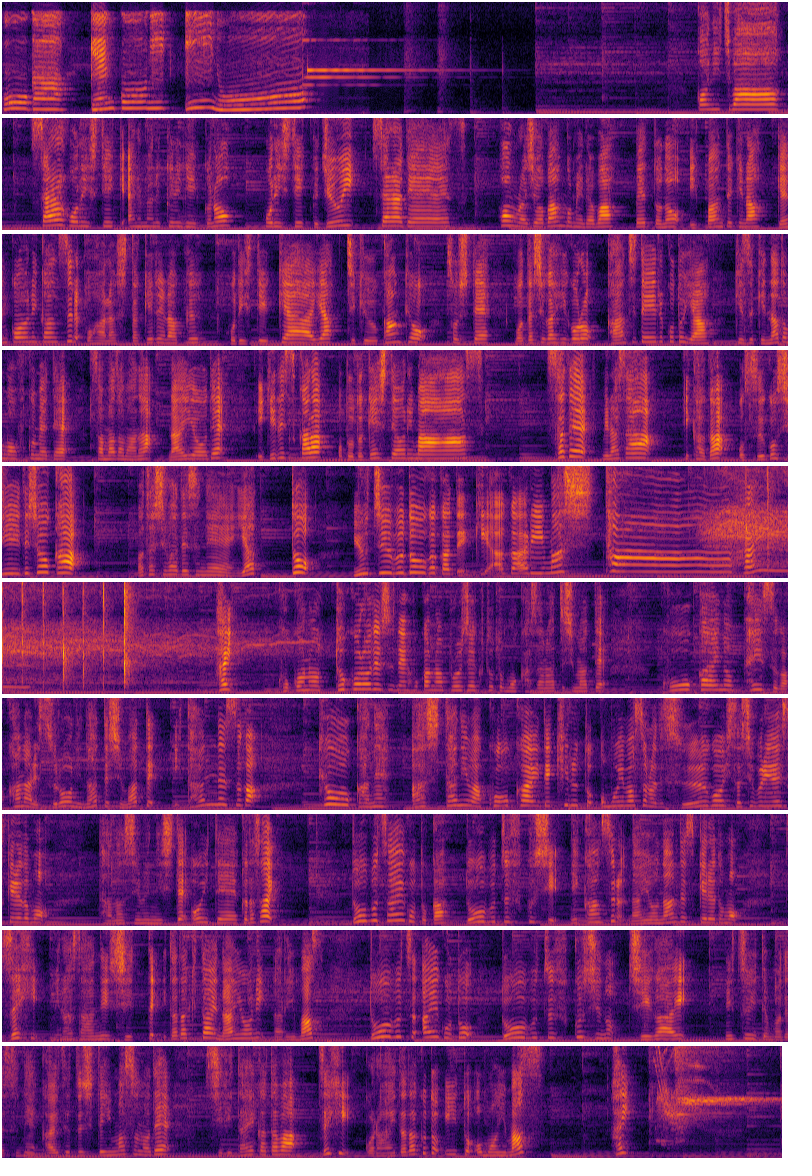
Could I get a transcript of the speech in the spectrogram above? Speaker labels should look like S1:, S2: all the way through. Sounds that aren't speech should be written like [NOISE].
S1: 方が健康にいいの
S2: こんにちは。サラホリスティックアニマルクリニックのホリスティック獣医、サラです。本ラジオ番組では、ペットの一般的な健康に関するお話だけでなく、ホリスティックケアや地球環境、そして私が日頃感じていることや気づきなども含めて様々な内容でイギリスからお届けしております。さて、皆さん、いかがお過ごしでしょうか？私はですね、やっと YouTube 動画が出来上がりました。はい。はい。ここのところですね他のプロジェクトとも重なってしまって公開のペースがかなりスローになってしまっていたんですが今日かね明日には公開できると思いますのですごい久しぶりですけれども楽しみにしておいてください。動物愛護とか動物福祉に関する内容なんですけれどもぜひ皆さんに知っていただきたい内容になります。動物愛護と動物福祉の違いについてもですね解説していますので知りたい方はぜひご覧いただくといいと思います。はい。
